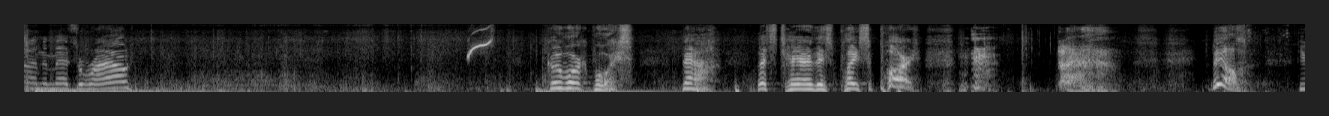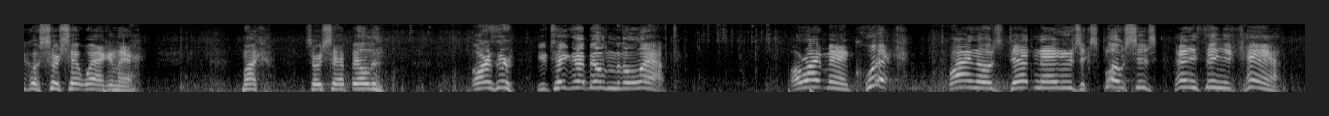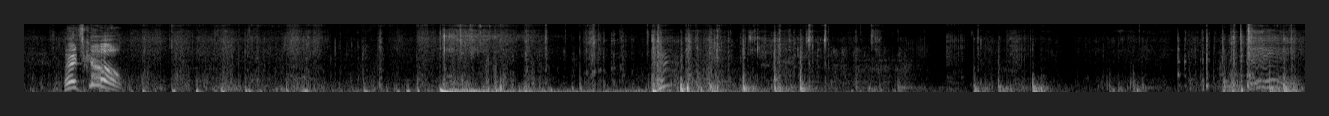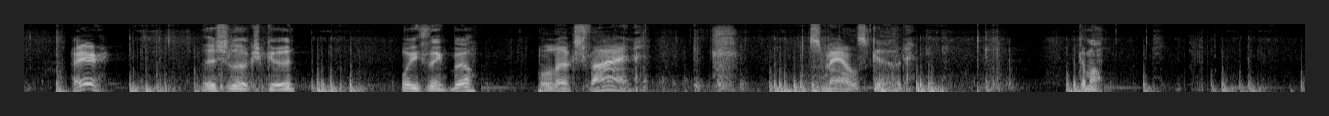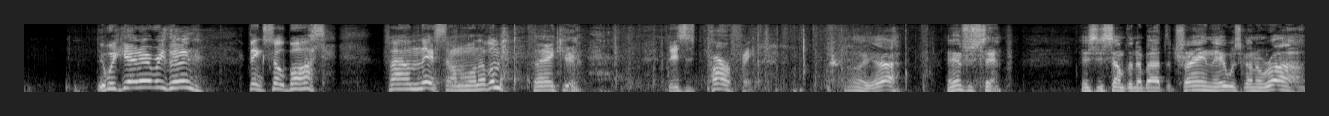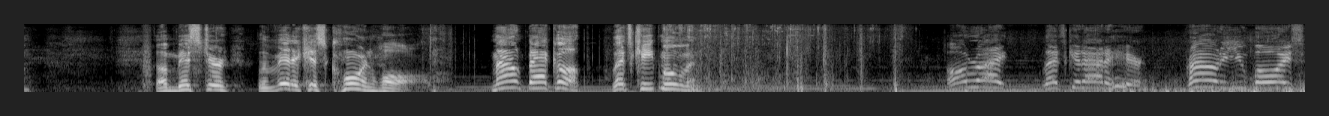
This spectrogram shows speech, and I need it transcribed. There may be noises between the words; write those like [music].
time to mess around. Good work, boys. Now, let's tear this place apart. [clears throat] Bill, you go search that wagon there. Mike, search that building. Arthur, you take that building to the left. All right, man, quick! Find those detonators, explosives, anything you can. Let's go! This looks good. What do you think, Bill? Looks fine. Smells good. Come on. Did we get everything? Think so, boss? Found this on one of them. Thank you. This is perfect. Oh, yeah? Interesting. This is something about the train they was gonna rob. A Mr. Leviticus Cornwall. Mount back up. Let's keep moving. All right, let's get out of here. Proud of you boys.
